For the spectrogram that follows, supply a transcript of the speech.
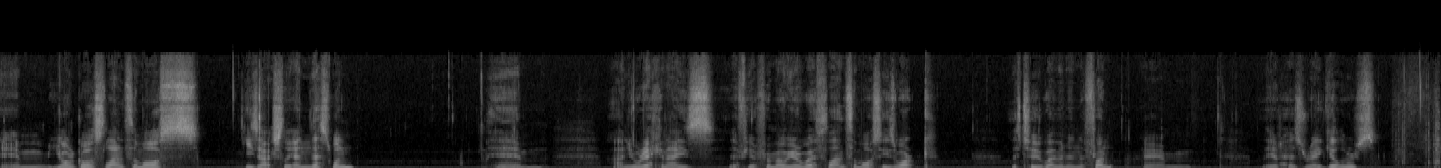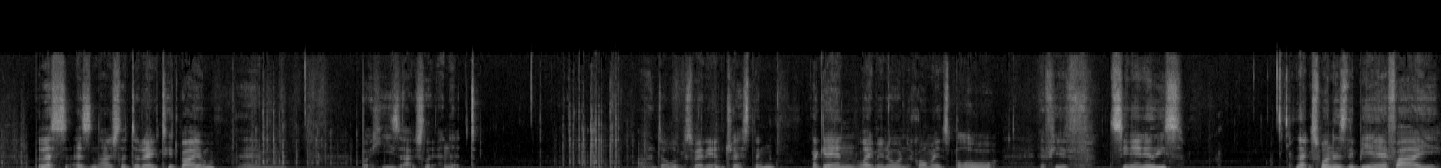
um, Yorgos Lanthimos. He's actually in this one. Um, and you'll recognise if you're familiar with Lanthimos's work, the two women in the front. Um, they're his regulars, but this isn't actually directed by him, um, but he's actually in it, and it looks very interesting. Again, let me know in the comments below if you've seen any of these. Next one is the BFI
